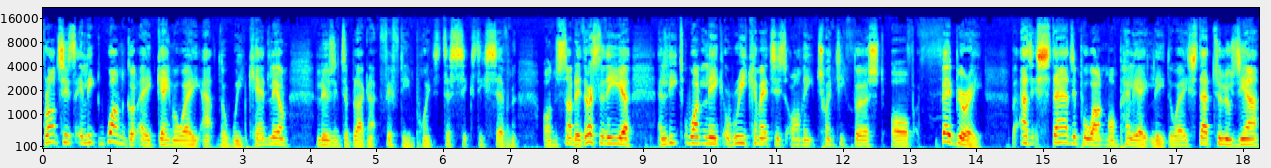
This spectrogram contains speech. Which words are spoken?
France's Elite One got a game away at the weekend. Lyon losing to Blagnac 15 points to 67 on Sunday. The rest of the uh, Elite One League recommences on the 21st of February. But as it stands in Pool 1, Montpellier lead the way. Stade Toulousain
